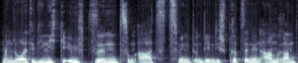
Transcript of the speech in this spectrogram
man Leute, die nicht geimpft sind, zum Arzt zwingt und denen die Spritze in den Arm rammt.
